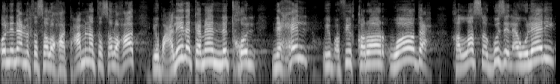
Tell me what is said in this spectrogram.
قلنا نعمل تصالحات. عملنا تصالحات يبقى علينا كمان ندخل نحل ويبقى في قرار واضح. خلصنا الجزء الأولاني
